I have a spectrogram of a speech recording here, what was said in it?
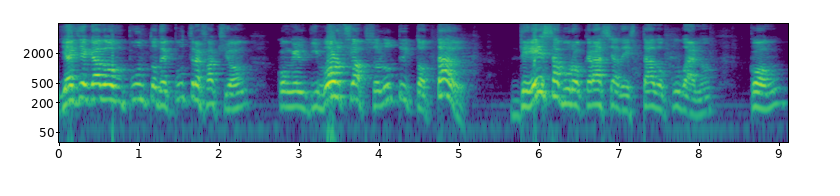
y ha llegado a un punto de putrefacción con el divorcio absoluto y total de esa burocracia de Estado cubano con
